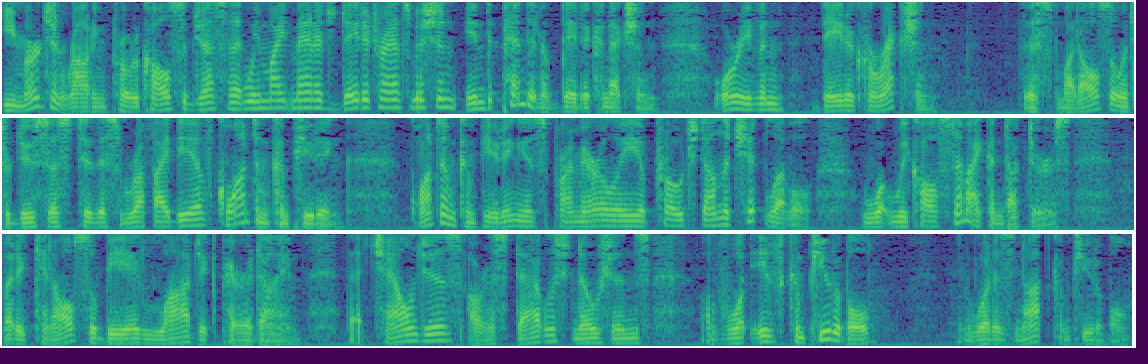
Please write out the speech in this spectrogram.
Emergent routing protocols suggest that we might manage data transmission independent of data connection, or even data correction. This might also introduce us to this rough idea of quantum computing. Quantum computing is primarily approached on the chip level, what we call semiconductors, but it can also be a logic paradigm that challenges our established notions of what is computable and what is not computable.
